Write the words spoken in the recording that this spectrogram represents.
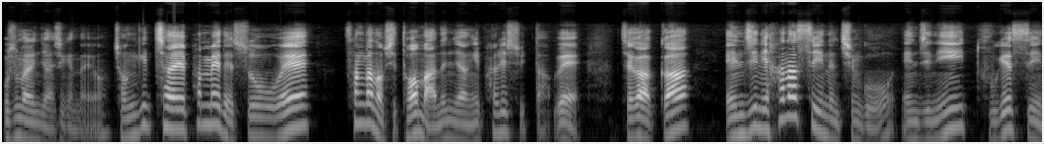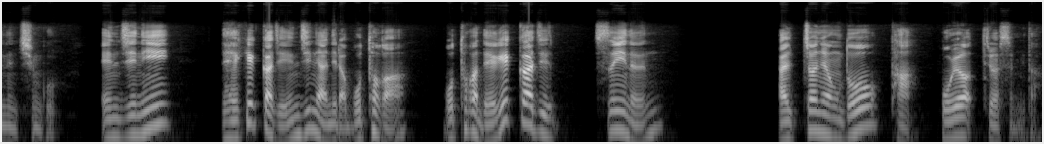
무슨 말인지 아시겠나요? 전기차의 판매 대수에 상관없이 더 많은 양이 팔릴 수 있다. 왜? 제가 아까 엔진이 하나 쓰이는 친구, 엔진이 두 개 쓰이는 친구, 엔진이 네 개까지, 엔진이 아니라 모터가, 모터가 네 개까지 쓰이는 발전형도 다 보여드렸습니다.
